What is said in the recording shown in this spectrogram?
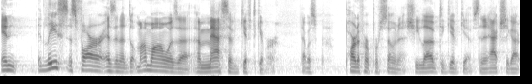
And at least as far as an adult, my mom was a, a massive gift giver. That was part of her persona. She loved to give gifts, and it actually got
